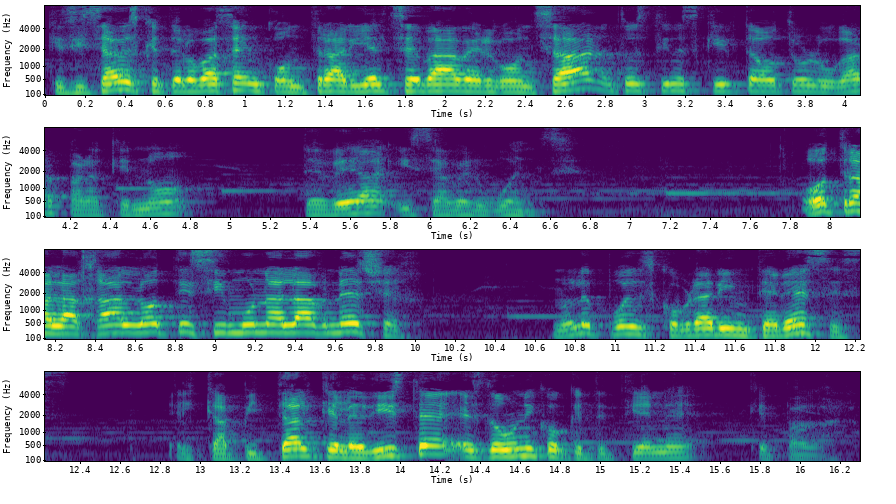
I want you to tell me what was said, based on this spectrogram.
que si sabes que te lo vas a encontrar y él se va a avergonzar, entonces tienes que irte a otro lugar para que no te vea y se avergüence. Otra laja, lote simuna No le puedes cobrar intereses. El capital que le diste es lo único que te tiene que pagar.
